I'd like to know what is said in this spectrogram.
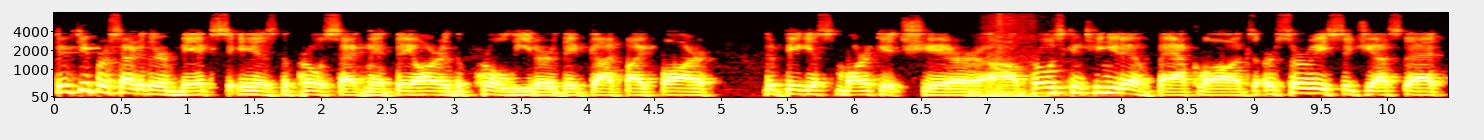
50% of their mix is the pro segment. They are the pro leader. They've got by far the biggest market share. Uh, pros continue to have backlogs. Our surveys suggest that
